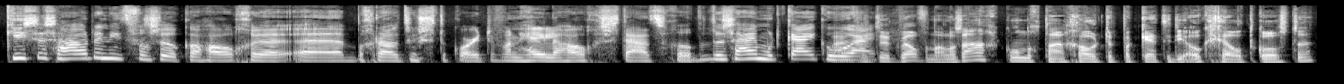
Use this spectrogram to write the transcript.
Kiezers houden niet van zulke hoge uh, begrotingstekorten, van hele hoge staatsschulden. Dus hij moet kijken maar hoe hij. Er is natuurlijk wel van alles aangekondigd aan grote pakketten die ook geld kosten.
